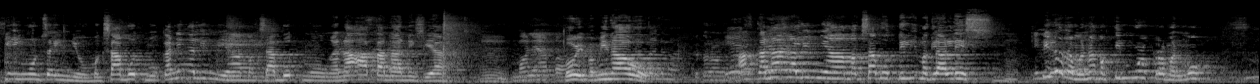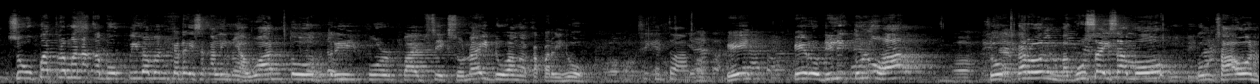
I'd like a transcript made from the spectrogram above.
Giingon sa inyo, magsabot mo kaning alin niya, magsabot mo nga naata na ni siya. Mo niya to. Hoy, paminaw. Ang kanang alin niya magsabot dili maglalis. Pila raman na mag-teamwork raman mo. So upat raman na kabuk, pila man kada isa kalinya? 1 2 3 4 5 6. So naay duha nga kapareho. Okay? Pero dili tulo ha. So karon maghusay sa mo kung saon.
